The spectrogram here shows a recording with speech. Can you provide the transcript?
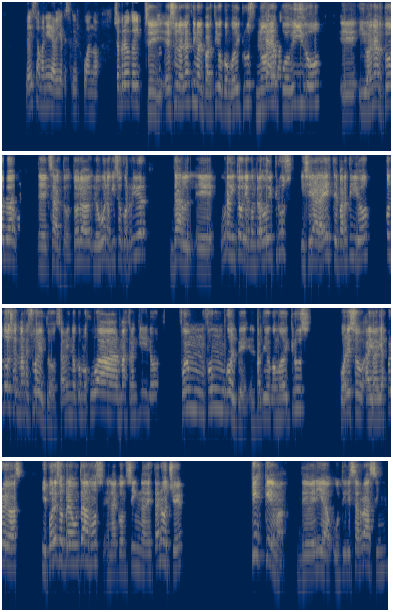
De esa manera había que salir jugando. Yo creo que Sí, es una lástima el partido con Godoy Cruz no haber podido eh, y ganar todo lo. exacto, todo lo, bueno que hizo con River, dar eh, una victoria contra Godoy Cruz y llegar a este partido con todo ya más resuelto, sabiendo cómo jugar, más tranquilo. Fue un, fue un golpe el partido con Godoy Cruz, por eso hay varias pruebas, y por eso preguntamos en la consigna de esta noche, ¿qué esquema debería utilizar Racing?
